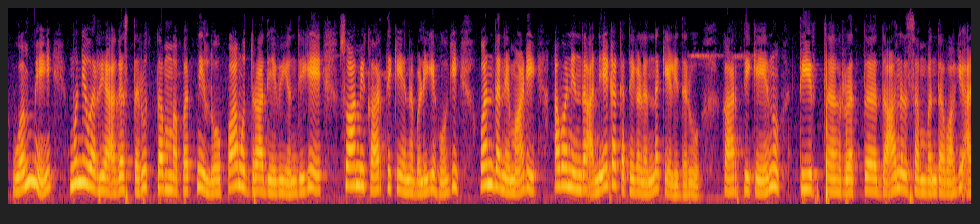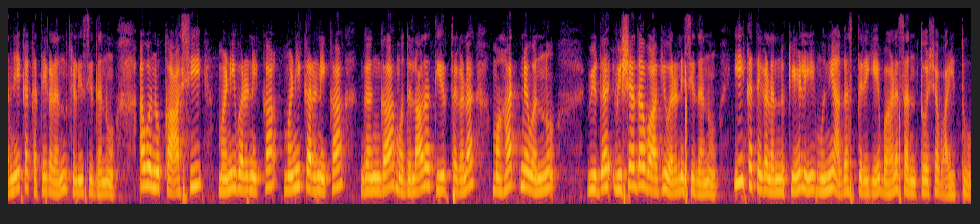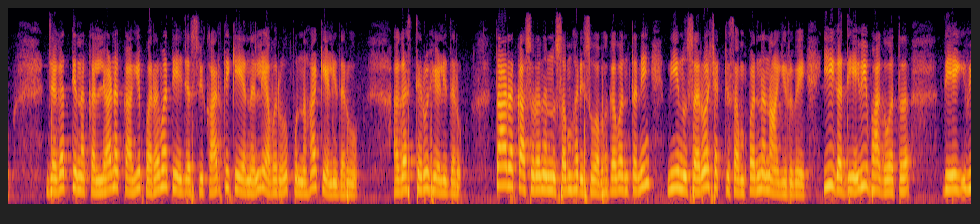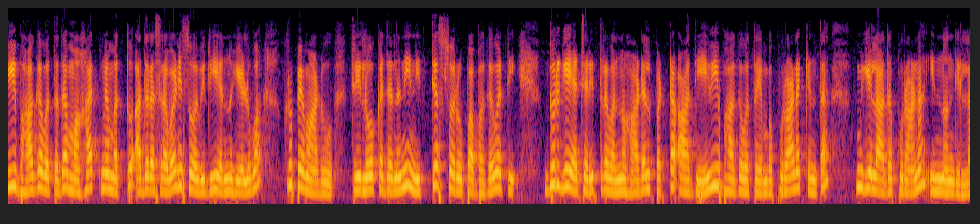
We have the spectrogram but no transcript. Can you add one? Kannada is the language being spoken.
ಒಮ್ಮೆ ಮುನಿವರ್ಯ ಅಗಸ್ತರು ತಮ್ಮ ಪತ್ನಿ ಲೋಪಾಮುದ್ರಾದೇವಿಯೊಂದಿಗೆ ಸ್ವಾಮಿ ಕಾರ್ತಿಕೇಯನ ಬಳಿಗೆ ಹೋಗಿ ವಂದನೆ ಮಾಡಿ ಅವನಿಂದ ಅನೇಕ ಕಥೆಗಳನ್ನು ಕೇಳಿದರು. ಕಾರ್ತಿಕೇಯನು ತೀರ್ಥ ವ್ರತ ದಾನದ ಸಂಬಂಧವಾಗಿ ಅನೇಕ ಕಥೆಗಳನ್ನು ತಿಳಿಸಿದನು. ಅವನು ಕಾಶಿ, ಮಣಿವರ್ಣಿಕ, ಮಣಿಕರ್ಣಿಕ, ಗಂಗಾ ಮೊದಲಾದ ತೀರ್ಥಗಳ ಮಹಾತ್ಮ್ಯವನ್ನು ವಿಧ ವಿಶದವಾಗಿ ವರ್ಣಿಸಿದನು. ಈ ಕಥೆಗಳನ್ನು ಕೇಳಿ ಮುನಿ ಅಗಸ್ತ್ಯರಿಗೆ ಬಹಳ ಸಂತೋಷವಾಯಿತು. ಜಗತ್ತಿನ ಕಲ್ಯಾಣಕ್ಕಾಗಿ ಪರಮ ತೇಜಸ್ವಿ ಕಾರ್ತಿಕೇಯನಲ್ಲಿ ಅವರು ಪುನಃ ಕೇಳಿದರು. ಅಗಸ್ತ್ಯರು ಹೇಳಿದರು ತಾರಕಾಸುರನನ್ನು ಸಂಹರಿಸುವ ಭಗವಂತನೇ, ನೀನು ಸರ್ವಶಕ್ತಿ ಸಂಪನ್ನನಾಗಿರುವೆ. ಈಗ ದೇವಿ ಭಾಗವತ, ದೇವಿ ಭಾಗವತದ ಮಹಾತ್ಮ್ಯ ಮತ್ತು ಅದರ ಶ್ರವಣಿಸುವ ವಿಧಿಯನ್ನು ಹೇಳುವ ಕೃಪೆ ಮಾಡು. ತ್ರಿಲೋಕ ಜನನಿ ನಿತ್ಯ ಸ್ವರೂಪ ಭಗವತಿ. ದುರ್ಗೆಯ ಚರಿತ್ರವನ್ನು ಹಾಡಲ್ಪಟ್ಟ ಆ ದೇವಿ ಭಾಗವತ ಎಂಬ ಪುರಾಣಕ್ಕಿಂತ ಮಿಗಿಲಾದ ಪುರಾಣ ಇನ್ನೊಂದಿಲ್ಲ.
